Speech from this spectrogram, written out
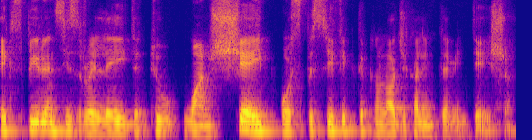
experiences related to one shape or specific technological implementation.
